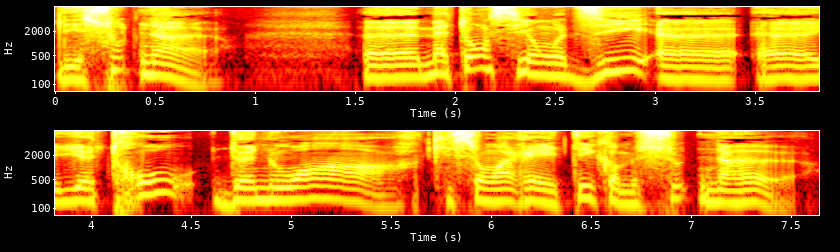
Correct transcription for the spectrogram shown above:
Les souteneurs. Euh, mettons si on dit euh, euh, il y a trop de noirs qui sont arrêtés comme souteneurs.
